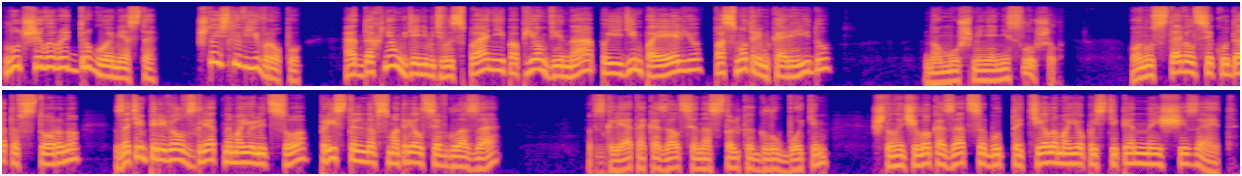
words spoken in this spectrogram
лучше выбрать другое место. Что если в Европу? Отдохнем где-нибудь в Испании, попьем вина, поедим паэлью, посмотрим кориду». Но муж меня не слушал. Он уставился куда-то в сторону, затем перевел взгляд на мое лицо, пристально всмотрелся в глаза. Взгляд оказался настолько глубоким, что начало казаться, будто тело мое постепенно исчезает.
